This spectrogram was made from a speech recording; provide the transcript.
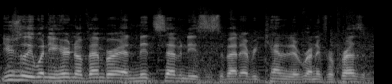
Usually, when you hear November and mid 70s, it's about every candidate running for president.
